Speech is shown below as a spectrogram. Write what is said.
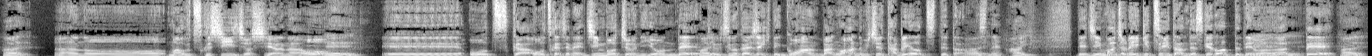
はい。あのーまあ、美しい女子アナを、ええ。ー大塚、大塚じゃない、神保町に呼んで、はい。じゃあうちの会社に来てご飯、晩ご飯でも一緒に食べようっつってたんですね。はい。で、神保町の駅着いたんですけどって電話があって、ええはい。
